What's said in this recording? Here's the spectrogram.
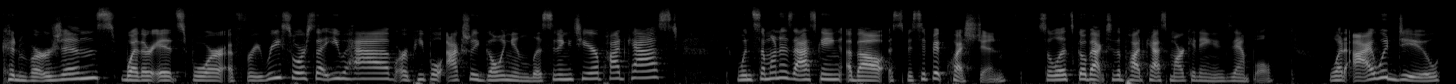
conversions, whether it's for a free resource that you have or people actually going and listening to your podcast. When someone is asking about a specific question, so let's go back to the podcast marketing example. What I would do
